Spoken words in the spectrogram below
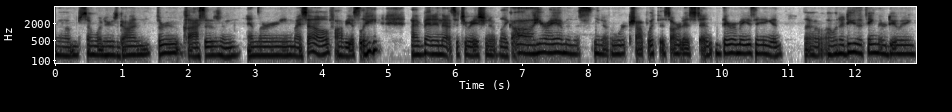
um, someone who's gone through classes and and learning myself. Obviously, I've been in that situation of like, oh, here I am in this you know workshop with this artist, and they're amazing, and so I want to do the thing they're doing.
